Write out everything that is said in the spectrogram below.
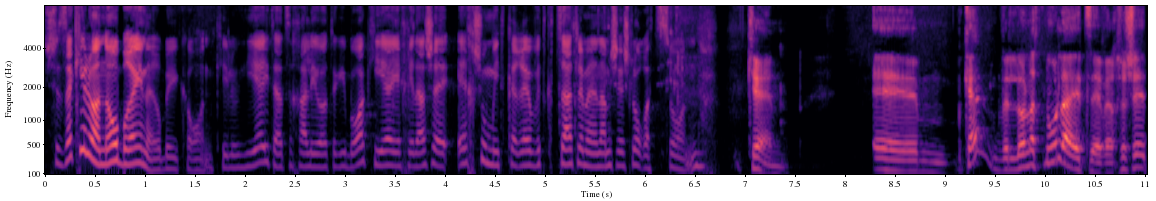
שזה כאילו ה-no brainer בעיקרון. כאילו, היא הייתה צריכה להיות הגיבורה, כי היא היחידה שאיכשהו מתקרבת קצת לבן אדם שיש לו רצון. כן. אמ, כן, ולא נתנו לה את זה, ואני חושב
